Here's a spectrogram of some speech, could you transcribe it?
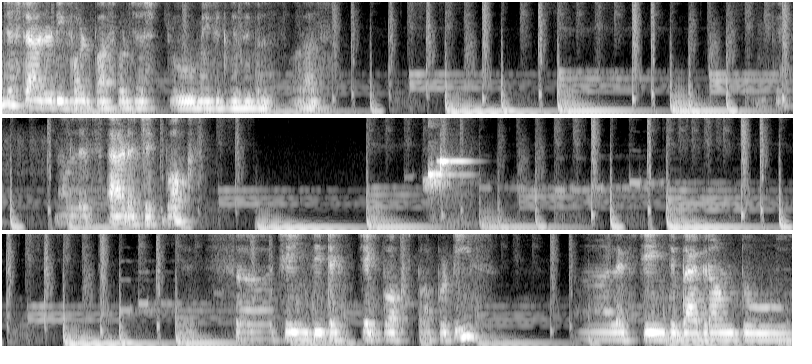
just add a default password just to make it visible for us. Okay. Now let's add a checkbox. Let's uh, change the checkbox properties. Uh, let's change the background to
